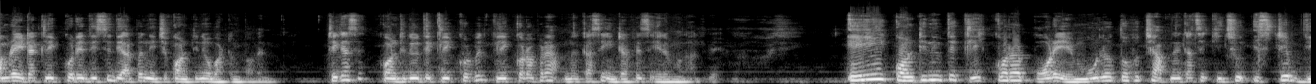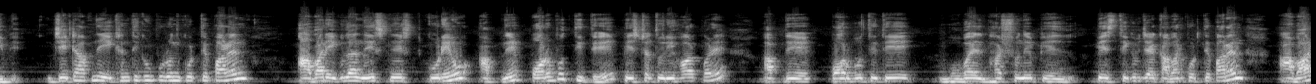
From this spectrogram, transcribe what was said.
আমরা এটা ক্লিক করে দিছি, দেওয়ার পর নিচে কন্টিনিউ বাটন পাবেন। ঠিক আছে? কন্টিনিউতে ক্লিক করবেন। ক্লিক করার পরে আপনার কাছে ইন্টারফেস এরকম আসবে। এই কন্টিনিউতে ক্লিক করার পরে মূলত হচ্ছে আপনার কাছে কিছু স্টেপ দিবে, যেটা আপনি এখান থেকেও পূরণ করতে পারেন। আবার এগুলা নেক্সট নেক্সট করেও আপনি পরবর্তীতে পেজটা তৈরি হওয়ার পরে আপনি পরবর্তীতে মোবাইল ভার্সনে পেজ থেকেও যা কাভার করতে পারেন। আবার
